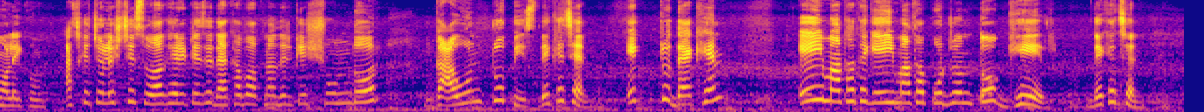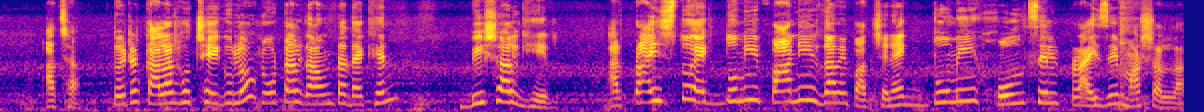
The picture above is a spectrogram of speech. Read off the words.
আসসালামু আলাইকুম আজকে চলে এসেছি সোয়াগ হেরিটেজে, দেখাবো আপনাদেরকে সুন্দর গাউন টু পিস দেখেছেন? একটু দেখেন, এই মাথা থেকে এই মাথা পর্যন্ত ঘের। দেখেছেন? আচ্ছা তো এটার কালার হচ্ছে এগুলো। টোটাল গাউনটা দেখেন, বিশাল ঘের। আর প্রাইস তো একদমই পানির দামে পাচ্ছেন, একদমই হোলসেল প্রাইসে মার্শাল্লাহ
